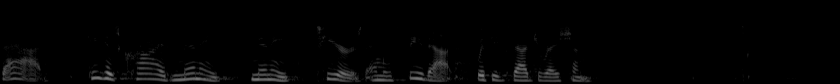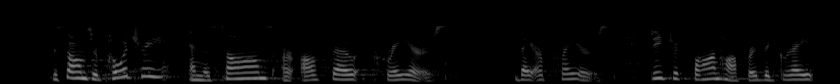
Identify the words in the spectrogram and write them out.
sad. He has cried many, many tears, and we see that with the exaggeration. The Psalms are poetry, and the Psalms are also prayers. They are prayers. Dietrich Bonhoeffer, the great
